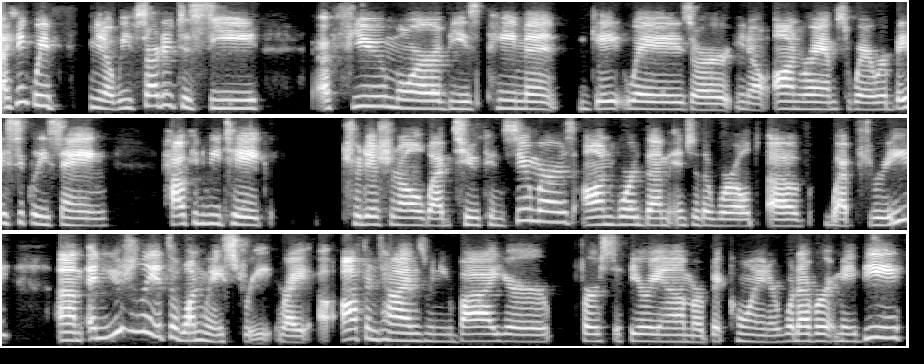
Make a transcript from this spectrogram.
I think we've, you know, we've started to see a few more of these payment gateways or, you know, on ramps where we're basically saying, how can we take traditional Web 2 consumers, onboard them into the world of Web 3. Um, and usually it's a one way street, right? Oftentimes, when you buy your first Ethereum or Bitcoin or whatever it may be,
